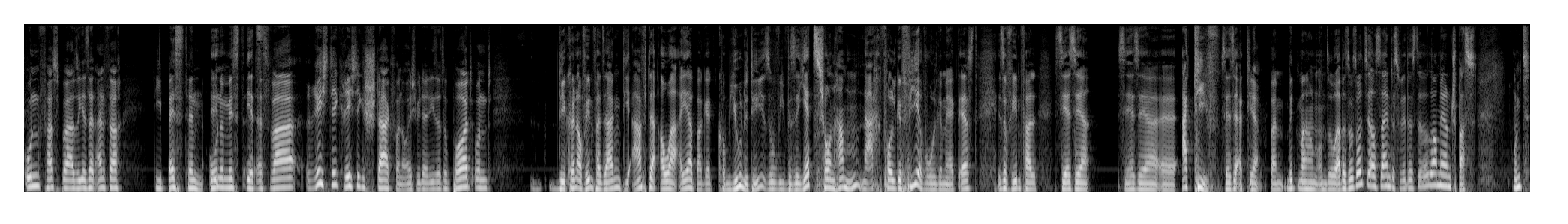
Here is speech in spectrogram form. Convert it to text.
unfassbar. Also ihr seid einfach die Besten, ohne Äh, Mist. jetzt- Es war richtig, richtig stark von euch wieder, dieser Support und Wir können auf jeden Fall sagen, die After Hour Eierbagger Community, so wie wir sie jetzt schon haben, nach Folge 4 wohlgemerkt erst, ist auf jeden Fall sehr, sehr, sehr, sehr äh, aktiv. Sehr, sehr aktiv Ja. beim Mitmachen und so. Aber so soll es ja auch sein, dass wir das, das war mehr ein Spaß. Und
